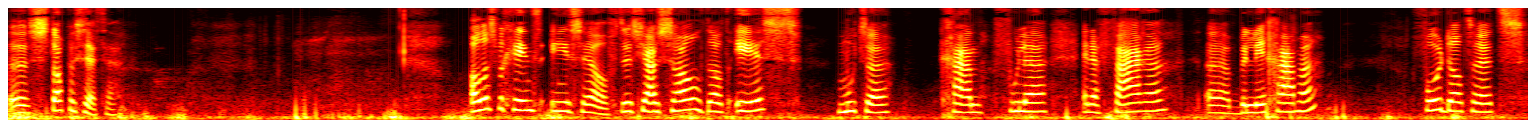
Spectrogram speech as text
uh, stappen zetten. Alles begint in jezelf. Dus jou zal dat eerst moeten gaan voelen en ervaren, uh, belichamen. Voordat het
